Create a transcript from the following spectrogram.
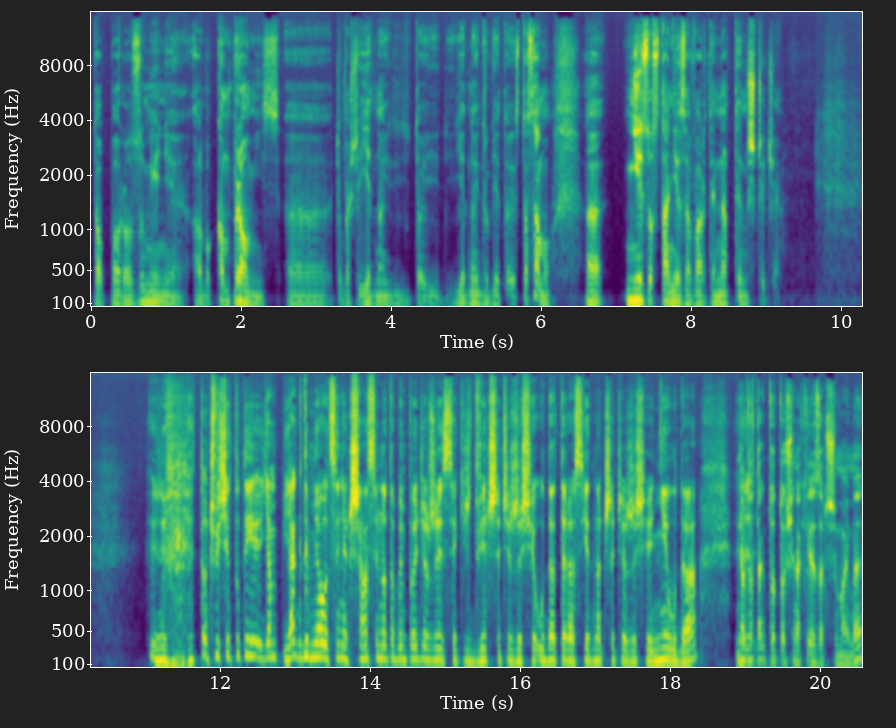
to porozumienie albo kompromis, y, czy właściwie jedno i, to, jedno i drugie to jest to samo, nie zostanie zawarte na tym szczycie? To oczywiście tutaj, ja, jak gdybym miał oceniać szanse, no to bym powiedział, że jest jakieś dwie trzecie, że się uda, teraz jedna trzecia, że się nie uda. No to, to, to się na chwilę zatrzymajmy.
